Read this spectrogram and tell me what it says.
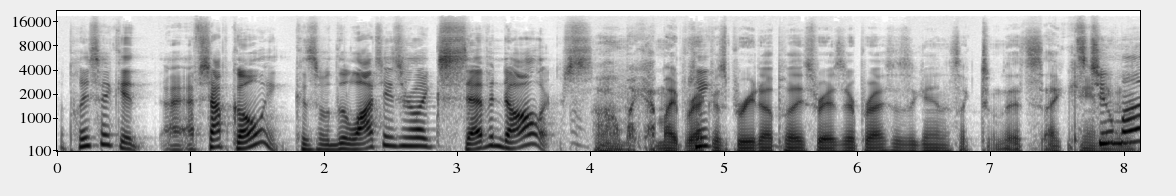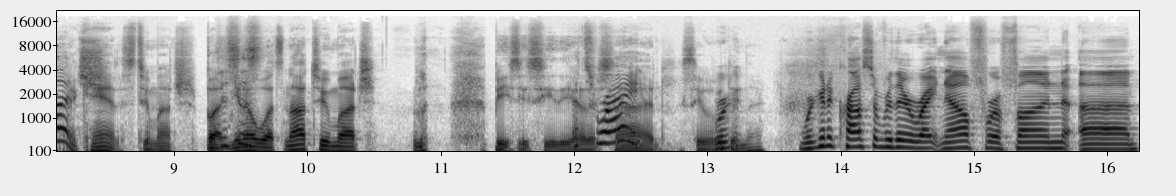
the place I get, I- I've stopped going because the lattes are like seven dollars. Oh my god, my breakfast burrito place raised their prices again. It's like it's I can't. It's too even- I can't. It's too much. But This you know is- what's not too much? BCC the That's other right. side. See what we're, we're doing there? We're gonna cross over there right now for a fun uh,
